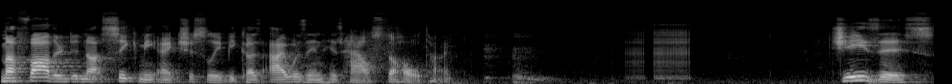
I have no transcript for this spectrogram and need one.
My father did not seek me anxiously because I was in his house the whole time. Jesus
